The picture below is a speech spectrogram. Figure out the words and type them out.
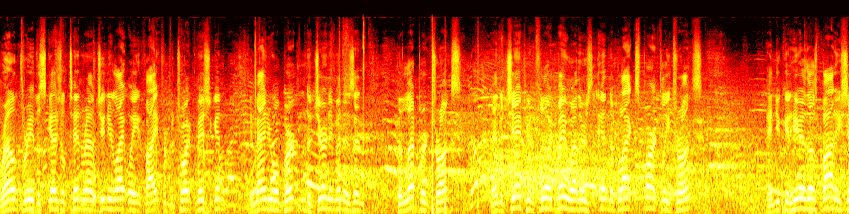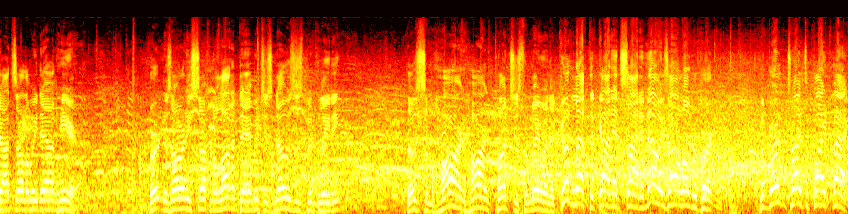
Round three of the scheduled 10-round junior lightweight fight from Detroit, Michigan. Emanuel Burton, the journeyman, is in the leopard trunks, and the champion Floyd Mayweather's in the black sparkly trunks. And you can hear those body shots all the way down here. Burton has already suffered a lot of damage. His nose has been bleeding. Those are some hard, hard punches from Mayweather. Good left that got inside, and now he's all over Burton. But Burton tries to fight back.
